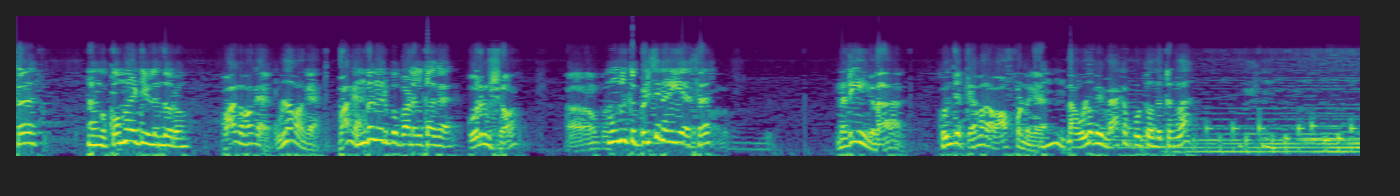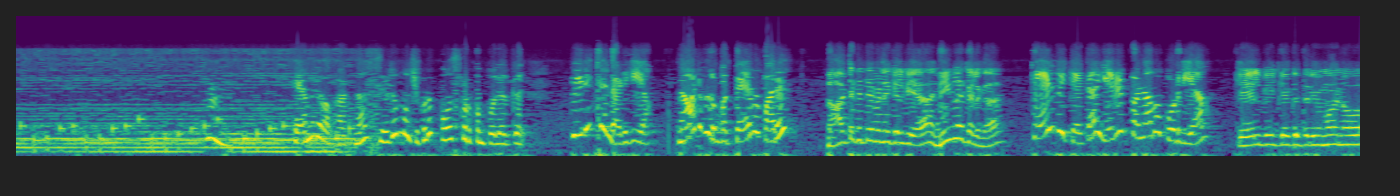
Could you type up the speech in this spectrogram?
சார் நாங்க கோமாளி டிவில இருந்து வரோம். வாங்க வாங்க உள்ள வாங்க. வாங்க. உங்கள் விருப்ப பாடலுக்காக. ஒரு நிமிஷம். உங்களுக்கு பிடிச்ச நடிகையா சார் நடிகைங்களா? கொஞ்சம் கேமரா ஆஃப் பண்ணுங்க. நான் உள்ள போய் மேக்கப் போட்டு வந்துட்டுங்களா? கேமராவை காட்டினா சிடு மூஞ்சி கூட போஸ் கொடுக்கும் போல இருக்கு. பிடிச்ச நடிகையா? நாட்டுக்கு ரொம்ப தேவை பாரு. நாட்டுக்கு தேவையான கேள்வியா? நீங்களே கேளுங்க. கேள்வி கேட்டா எடிட் பண்ணாம போடுவியா? கேள்வி கேட்க தெரியுமோ என்னவோ?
